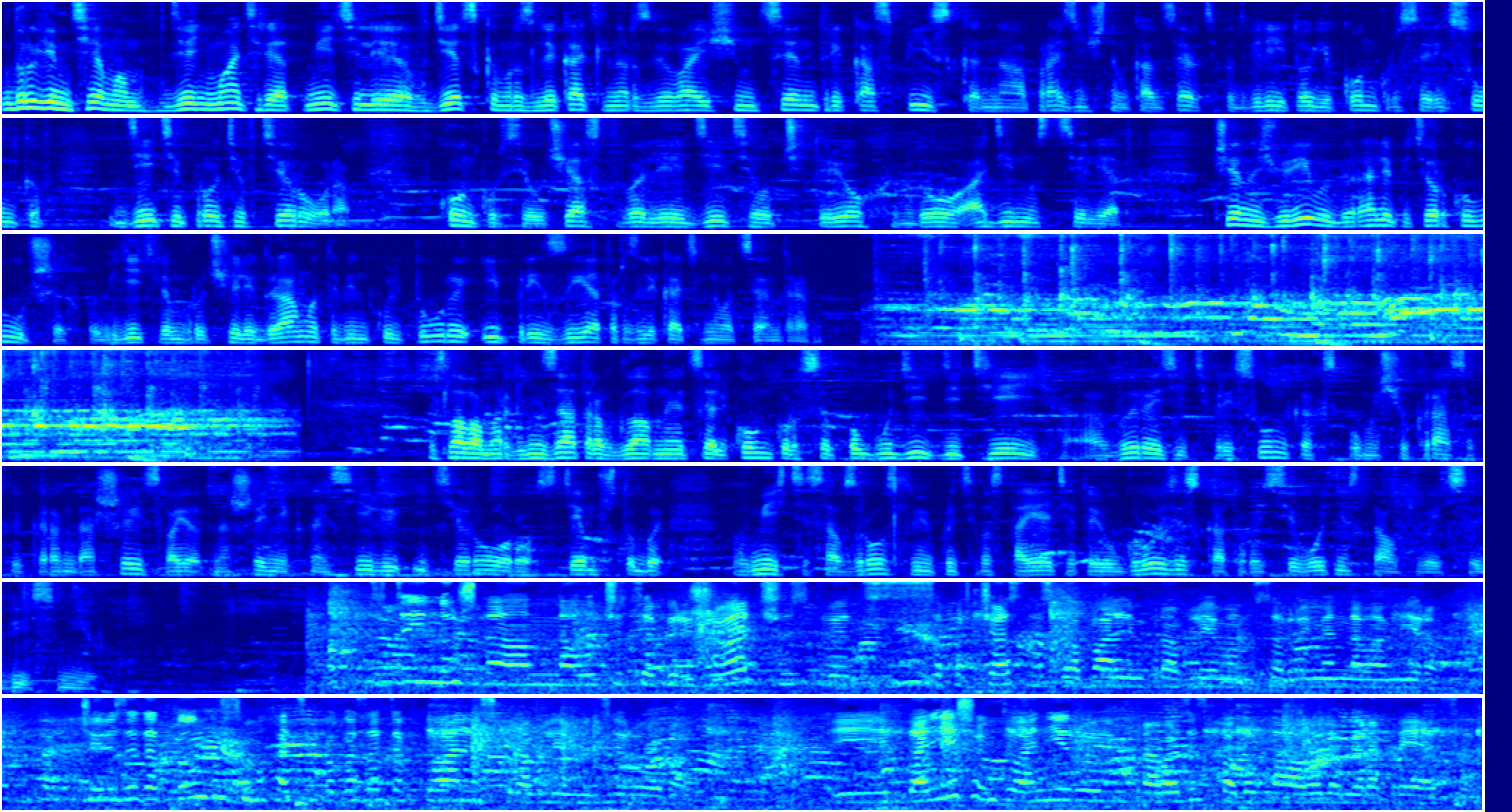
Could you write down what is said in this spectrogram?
Другим темам. День матери отметили в детском развлекательно-развивающем центре «Каспийска». На праздничном концерте подвели итоги конкурса рисунков «Дети против террора». В конкурсе участвовали дети от 4 до 11 лет. Члены жюри выбирали пятерку лучших. Победителям вручили грамоты Минкультуры и призы от развлекательного центра. По словам организаторов, главная цель конкурса – побудить детей а, выразить в рисунках с помощью красок и карандашей свое отношение к насилию и террору, с тем, чтобы вместе со взрослыми противостоять этой угрозе, с которой сегодня сталкивается весь мир. Детей нужно научиться переживать, чувствовать сопричастность к глобальным проблемам современного мира. Через этот конкурс мы хотим показать актуальность проблемы террора. И в дальнейшем планируем проводить подобного рода мероприятия.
